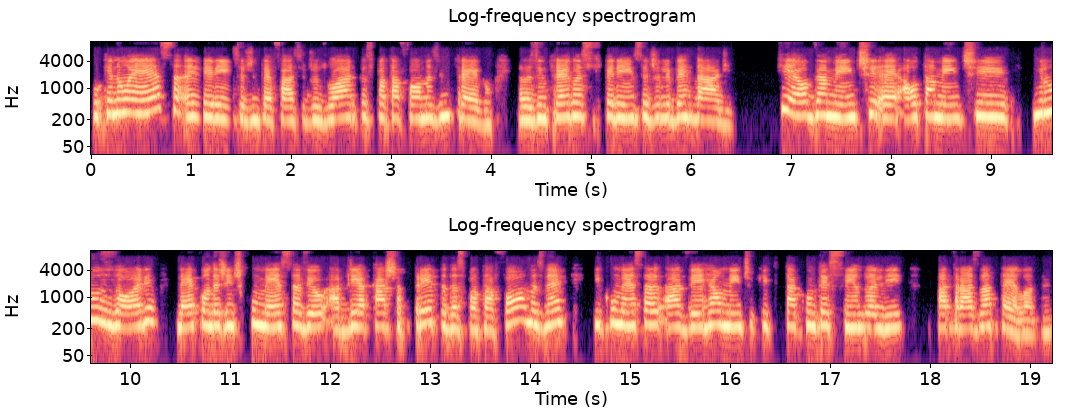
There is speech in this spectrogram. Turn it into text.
porque não é essa a experiência de interface de usuário que as plataformas entregam. Elas entregam essa experiência de liberdade, que é, obviamente, é altamente ilusória, né, quando a gente começa a ver, abrir a caixa preta das plataformas, né, e começa a ver realmente o que está acontecendo ali atrás da tela. Né?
